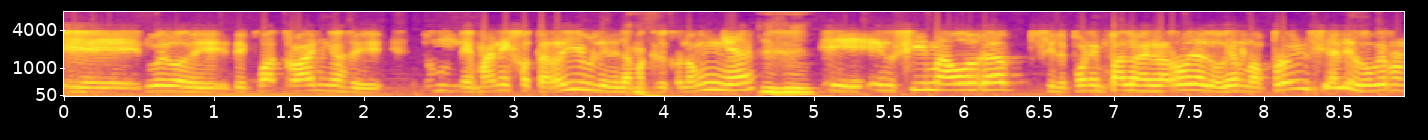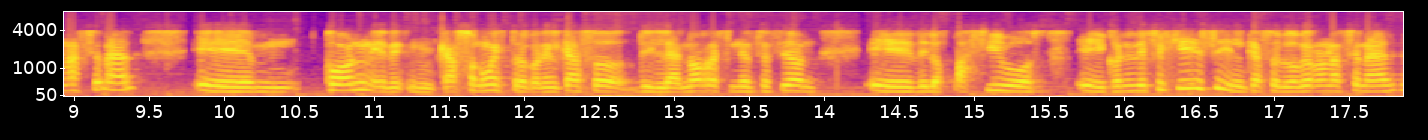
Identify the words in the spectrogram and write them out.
eh, luego de, de, cuatro años de, de, un desmanejo terrible de la macroeconomía, uh -huh. eh, encima ahora se le ponen palos en la rueda al gobierno provincial y al gobierno nacional, eh, con, en el caso nuestro, con el caso de la no refinanciación eh, de los pasivos eh, con el FGS y en el caso del gobierno nacional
